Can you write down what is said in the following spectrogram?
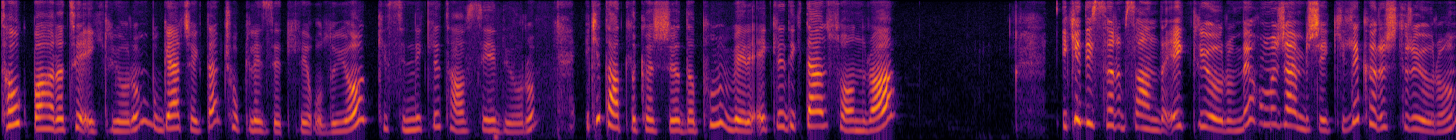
tavuk baharatı ekliyorum. Bu gerçekten çok lezzetli oluyor. Kesinlikle tavsiye ediyorum. 2 tatlı kaşığı da pul biberi ekledikten sonra 2 diş sarımsağını da ekliyorum ve homojen bir şekilde karıştırıyorum.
